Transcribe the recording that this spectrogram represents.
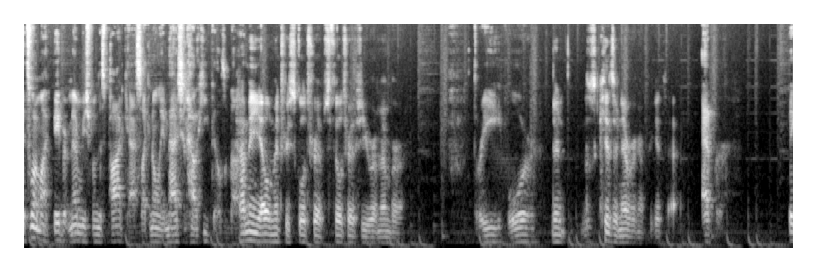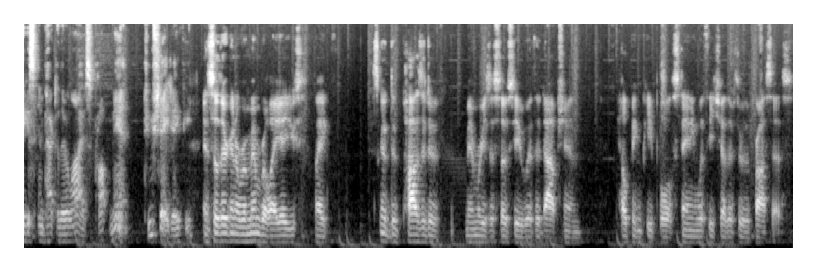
It's one of my favorite memories from this podcast, so I can only imagine how he feels about How it. many elementary school trips, field trips, do you remember? Three, four, They're, those kids are never going to forget that. ever. Biggest impact of their lives. Pro- man, touche, JP. and so they're gonna remember like you like it's gonna the positive memories associated with adoption, helping people, standing with each other through the process.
